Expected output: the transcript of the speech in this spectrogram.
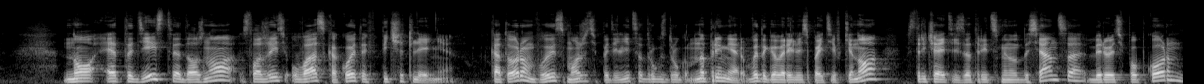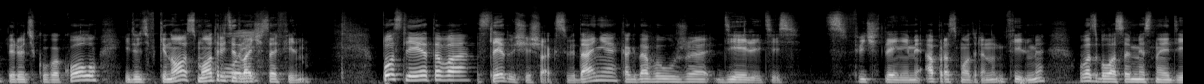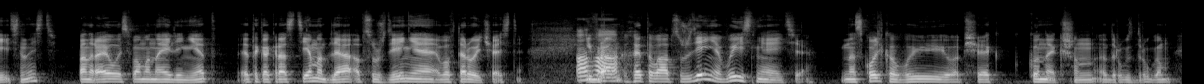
но это действие должно сложить у вас какое-то впечатление которым вы сможете поделиться друг с другом. Например, вы договорились пойти в кино, встречаетесь за 30 минут до сеанса, берете попкорн, берете кока-колу, идете в кино, смотрите Ой. часа фильм. После этого следующий шаг свидания, когда вы уже делитесь с впечатлениями о просмотренном фильме, у вас была совместная деятельность, понравилась вам она или нет, это как раз тема для обсуждения во второй части. Ага. И в рамках этого обсуждения выясняете, насколько вы вообще connection друг с другом.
